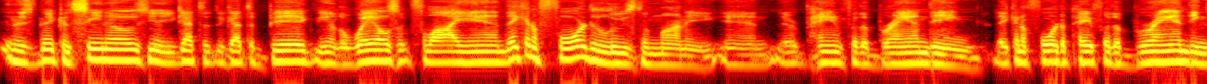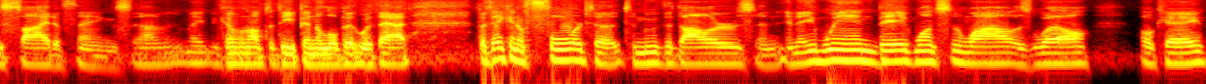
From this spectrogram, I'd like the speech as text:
in these big casinos, you know, you got the they got the big, you know, the whales that fly in. They can afford to lose the money, and they're paying for the branding. They can afford to pay for the branding side of things. Um, maybe coming off the deep end a little bit with that, but they can afford to to move the dollars, and and they win big once in a while as well. Okay,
